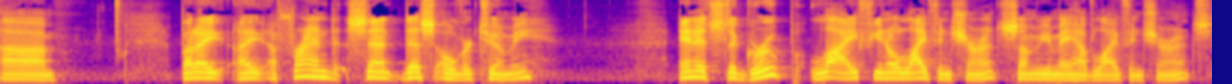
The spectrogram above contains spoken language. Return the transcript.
Um, but I, I, a friend sent this over to me, and it's the group life, you know, life insurance. Some of you may have life insurance.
